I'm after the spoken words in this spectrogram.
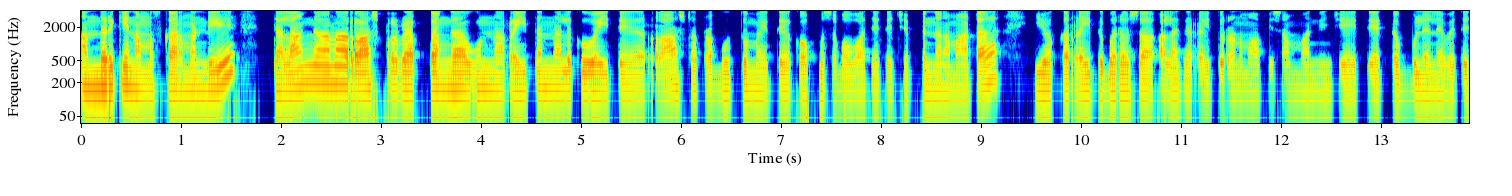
అందరికీ నమస్కారం అండి తెలంగాణ రాష్ట్ర వ్యాప్తంగా ఉన్న రైతన్నలకు అయితే రాష్ట్ర ప్రభుత్వం అయితే గొప్ప శుభవార్త అయితే చెప్పిందనమాట. ఈ యొక్క రైతు భరోసా, అలాగే రైతు రుణమాఫీ సంబంధించి అయితే డబ్బులు అనేవి అయితే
